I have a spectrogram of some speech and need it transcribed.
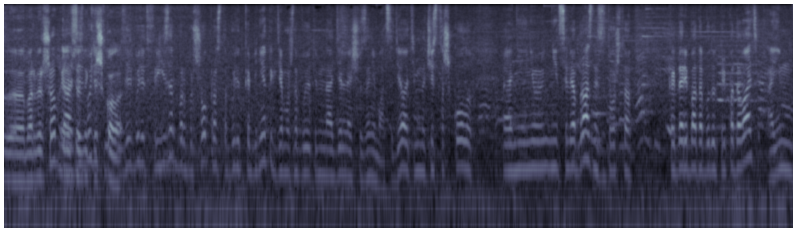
э, барбершоп или здесь все-таки будет, школа? Здесь будет фризер, барбершоп, просто будут кабинеты, где можно будет именно отдельно еще заниматься. Делать именно чисто школу э, не, не, не целеобразно из-за того, что когда ребята будут преподавать, а им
